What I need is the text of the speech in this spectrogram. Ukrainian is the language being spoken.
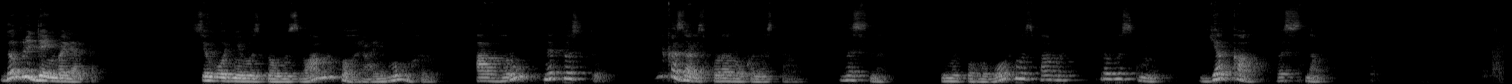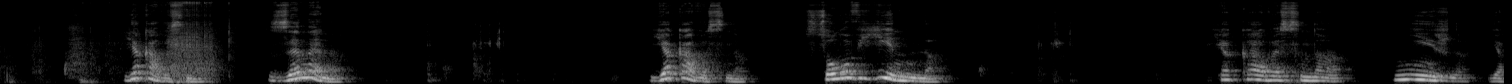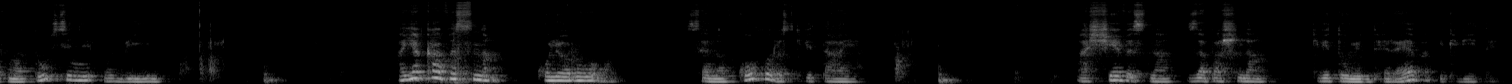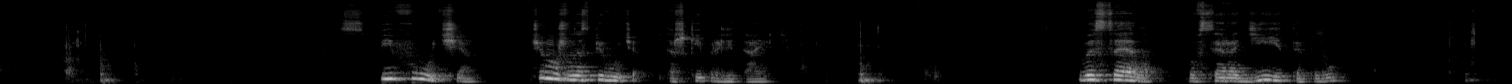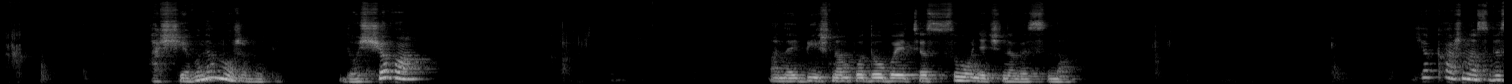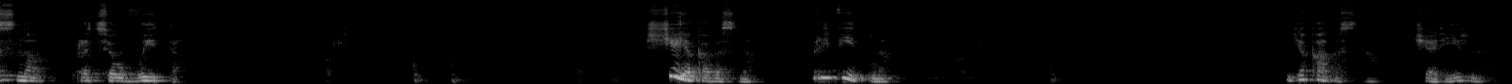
Добрий день, малята! Сьогодні ми знову з вами пограємо в гру. А в гру непросту. Яка зараз пора року настала? Весна. І ми поговоримо з вами про весну. Яка весна? Яка весна? Зелена. Яка весна? Солов'їнна. Яка весна? Ніжна, як матусіний обійм. А яка весна кольорова, все навколо розквітає. А ще весна запашна, квітують дерева і квіти. Співуча. Чому ж вона співуча? Пташки прилітають. Весела, бо все радіє теплу. А ще вона може бути дощова. А найбільш нам подобається сонячна весна. Яка ж нас весна працьовита? Ще яка весна? Привітна. Яка весна? Чарівна.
